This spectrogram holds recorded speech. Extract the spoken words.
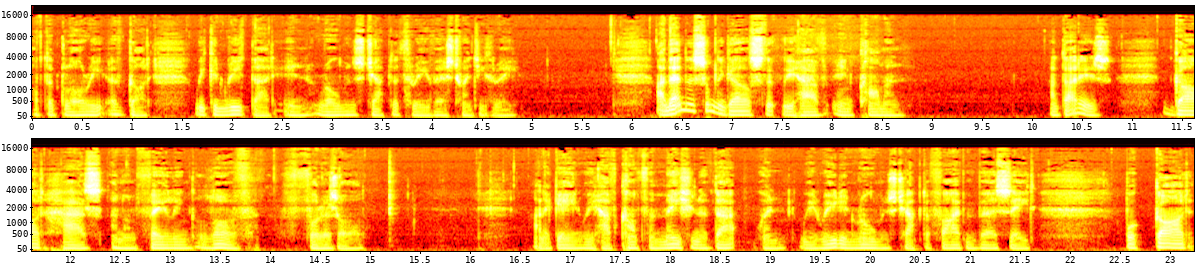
of the glory of God. We can read that in Romans chapter 3, verse 23. And then there's something else that we have in common, and that is God has an unfailing love for us all. And again, we have confirmation of that when we read in Romans chapter 5 and verse 8. But God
